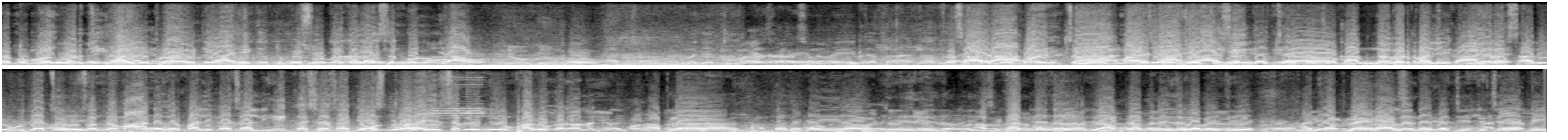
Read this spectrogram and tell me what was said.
तर तुम्हाला वर्दी घ्यायला प्रायोरिटी आहे की तुम्ही स्वतःचं लायसन बनवून घ्यावं? हो. म्हणजे तुम्हाला समजा याच्यात राहता जसं ॲटो आता पॉईंटचा यवतमाळ जे ॲटो जे आहे, सध्या कागदपत्र नगरपालिका clear आहे. असतात. आणि उद्या चलून समजा महानगरपालिका झाली. हे कशासाठी असतं? तुम्हाला हे सगळे नियम फॉलो करावे लागतात आपल्या हाताने काही अ, हे हे अपघात नाही झाला. अपघात नाही झाला पाहिजे आणि आपल्यावर आलं नाही पाहिजे त्याच्यासाठी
